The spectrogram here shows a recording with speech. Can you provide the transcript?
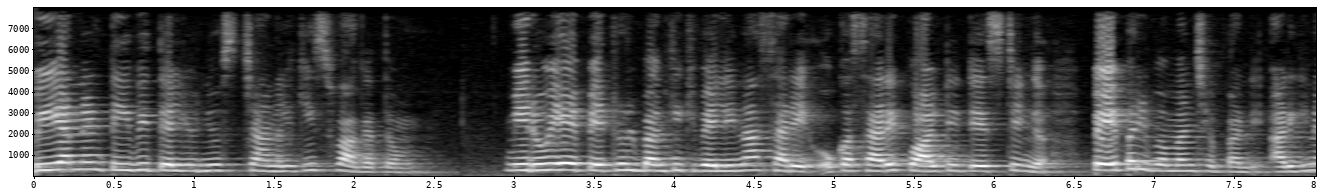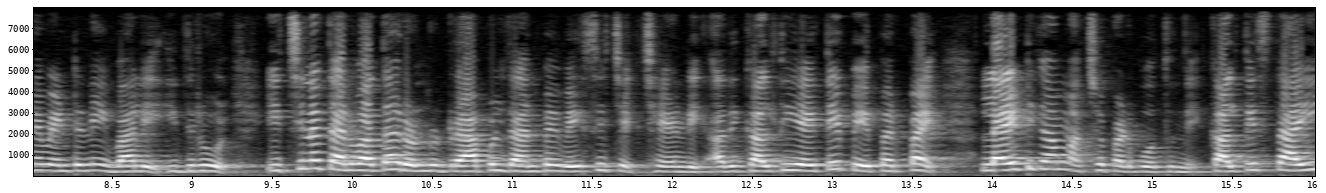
బిఎన్ఎన్ టీవీ తెలుగు న్యూస్ ఛానల్కి స్వాగతం. మీరు ఏ పెట్రోల్ బంక్కి వెళ్ళినా సరే ఒకసారి క్వాలిటీ టెస్టింగ్ పేపర్ ఇవ్వమని చెప్పండి. అడిగిన వెంటనే ఇవ్వాలి. ఇది రూల్. ఇచ్చిన తర్వాత రెండు డ్రాపులు దానిపై వేసి చెక్ చేయండి. అది కల్తీ అయితే పేపర్పై లైట్గా మచ్చ పడిపోతుంది కల్తీ స్థాయి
